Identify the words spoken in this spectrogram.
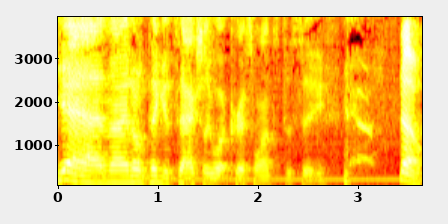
Yeah, and I don't think it's actually what Chris wants to see. No.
